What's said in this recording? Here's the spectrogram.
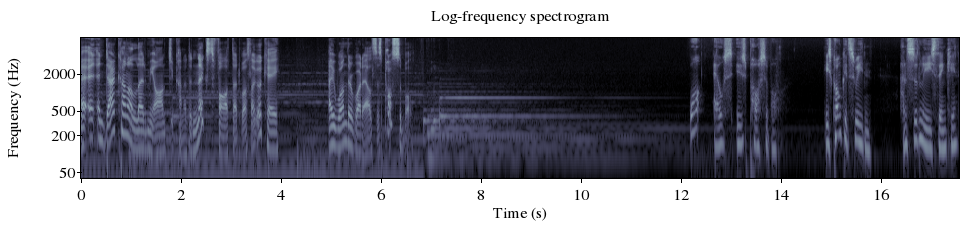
And, and that kind of led me on to kind of the next thought that was like, okay, I wonder what else is possible. What else is possible? He's conquered Sweden, and suddenly he's thinking,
